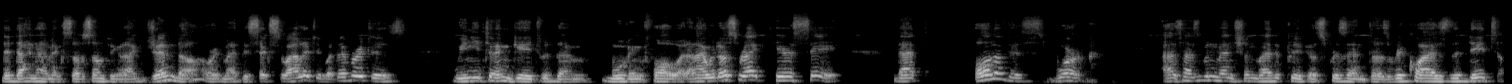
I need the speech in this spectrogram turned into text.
the dynamics of something like gender, or it might be sexuality, whatever it is, we need to engage with them moving forward. And I would just right here say that all of this work, as has been mentioned by the previous presenters, requires the data.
